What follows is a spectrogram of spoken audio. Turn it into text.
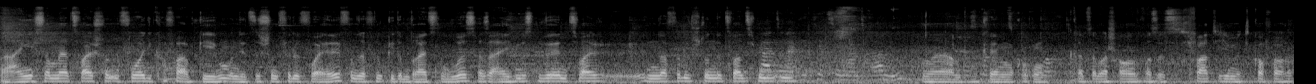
Weil eigentlich sollen wir ja zwei Stunden vorher die Koffer abgeben und jetzt ist schon Viertel vor elf. Unser Flug geht um 13 Uhr. Das heißt, eigentlich müssten wir in, zwei, in einer Viertelstunde, 20 Warte, da Minuten. geht jetzt jemand dran. Naja, okay, mal gucken. Kannst ja mal schauen, was ist. Ich warte hier mit Koffer. Rennen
